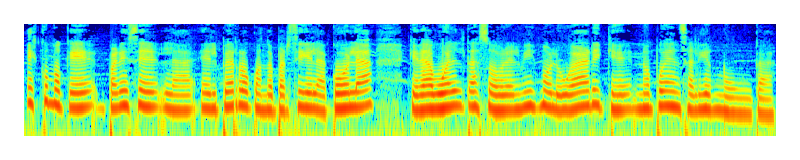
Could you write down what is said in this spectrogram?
es como que parece la, el perro cuando persigue la cola que da vueltas sobre el mismo lugar y que no pueden salir nunca.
